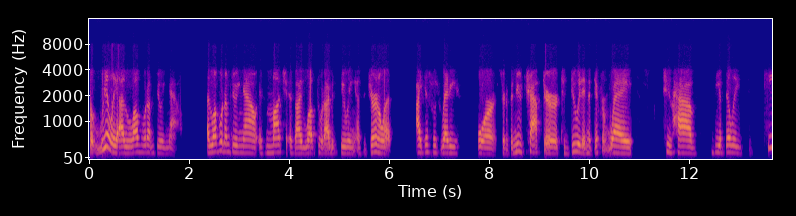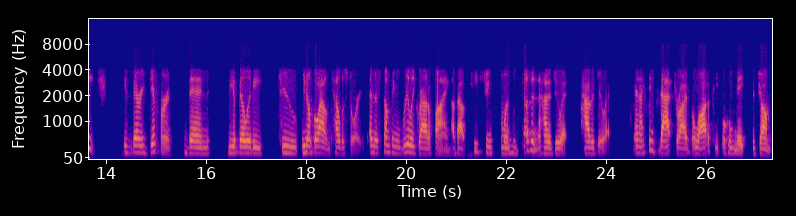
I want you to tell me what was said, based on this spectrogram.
But really, I love what I'm doing now. I love what I'm doing now as much as I loved what I was doing as a journalist. I just was ready for sort of a new chapter, to do it in a different way, to have the ability to teach is very different than the ability to, you know, go out and tell the stories. And there's something really gratifying about teaching someone who doesn't know how to do it, how to do it. And I think that drives a lot of people who make the jump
